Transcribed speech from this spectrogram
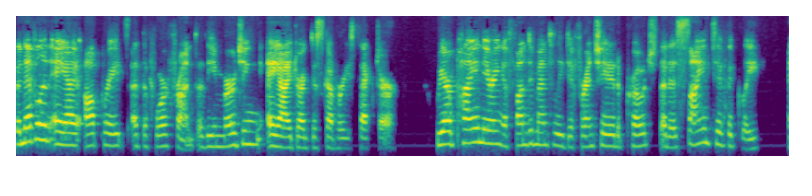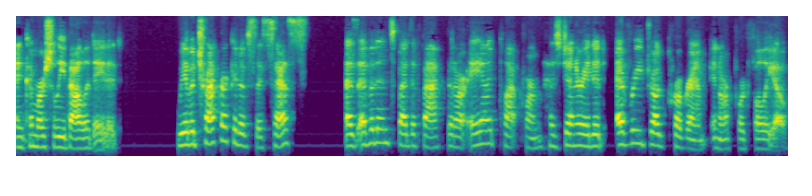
Benevolent AI operates at the forefront of the emerging AI drug discovery sector. We are pioneering a fundamentally differentiated approach that is scientifically and commercially validated. We have a track record of success as evidenced by the fact that our AI platform has generated every drug program in our portfolio.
